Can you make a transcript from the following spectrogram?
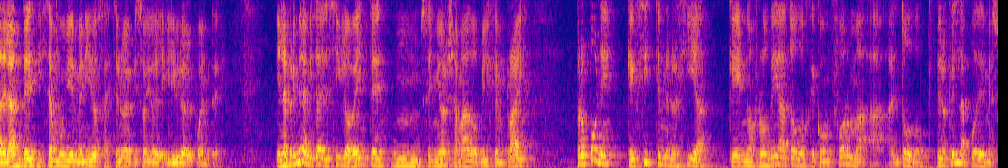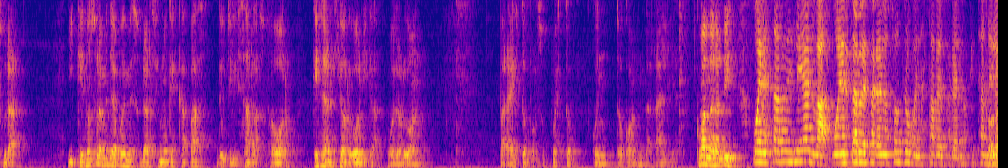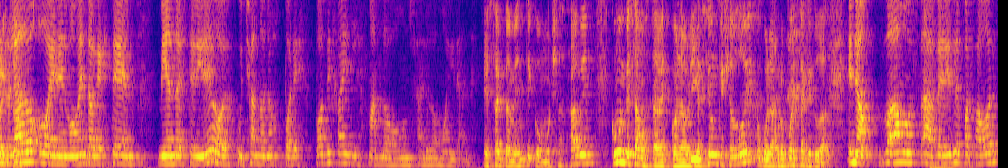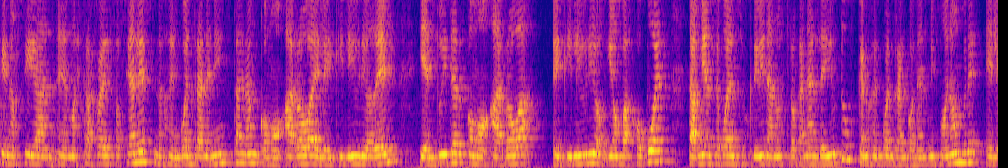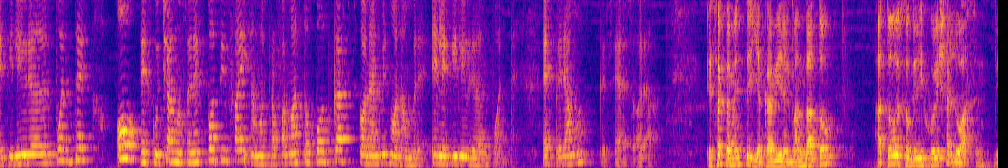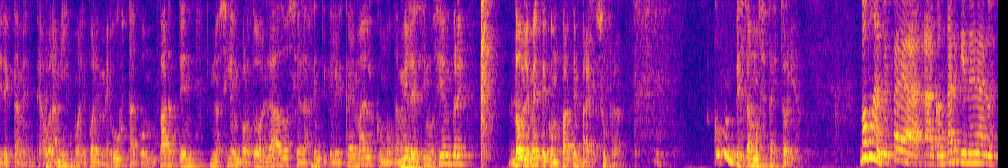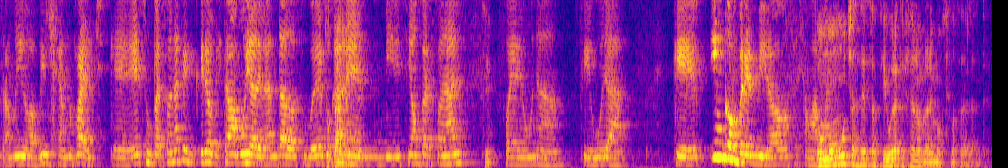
Adelante y sean muy bienvenidos a este nuevo episodio del Equilibrio del Puente. En la primera mitad del siglo XX, un señor llamado Wilhelm Reich propone que existe una energía que nos rodea a todos, que conforma al todo, pero que él la puede mesurar. Y que no solamente la puede mesurar, sino que es capaz de utilizarla a su favor, que es la energía orgónica o el orgón. Para esto, por supuesto, cuento con Natalia. ¿Cómo andan a ti? Buenas tardes, Lean. Va, buenas tardes para nosotros, buenas tardes para los que están del otro lado o en el momento que estén viendo este video o escuchándonos por Spotify, les mando un saludo muy grande. Exactamente, como ya saben. ¿Cómo empezamos esta vez? ¿Con la obligación que yo doy o con la propuesta que tú das? Eh, no, vamos a pedirle por favor que nos sigan en nuestras redes sociales. Nos encuentran en Instagram como arroba el equilibrio del y en Twitter como arroba equilibrio-puent. También se pueden suscribir a nuestro canal de YouTube que nos encuentran con el mismo nombre, El Equilibrio del Puente, o escucharnos en Spotify en nuestro formato podcast con el mismo nombre, El Equilibrio del Puente. Esperamos que sea de su. Exactamente, y acá viene el mandato. A todo eso que dijo ella lo hacen directamente. Ahora mismo le ponen me gusta, comparten, nos siguen por todos lados y a la gente que les cae mal, como también les decimos siempre, doblemente comparten para que sufran. ¿Cómo empezamos esta historia? Vamos a empezar a, contar quién era nuestro amigo Wilhelm Reich, que es un personaje que creo que estaba muy adelantado a su época en mi visión personal. Fue una figura que incomprendida, vamos a llamarla. Como muchas de esas figuras que ya nombraremos más adelante.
